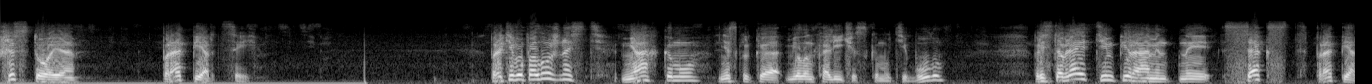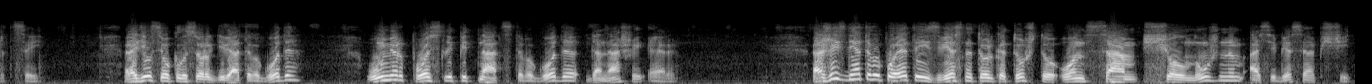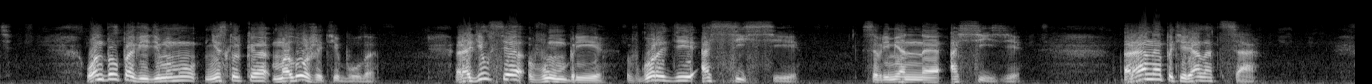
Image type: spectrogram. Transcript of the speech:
Шестое. Проперций. Противоположность мягкому, несколько меланхолическому Тибулу представляет темпераментный секст Проперций. Родился около 49 -го года, умер после 15 -го года до нашей эры. О жизни этого поэта известно только то, что он сам счел нужным о себе сообщить. Он был, по-видимому, несколько моложе Тибула. Родился в Умбрии, в городе Ассисии, современная Ассизи. Рано потерял отца.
